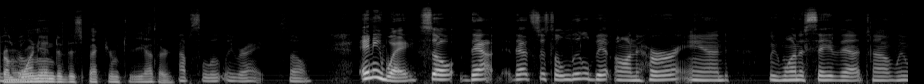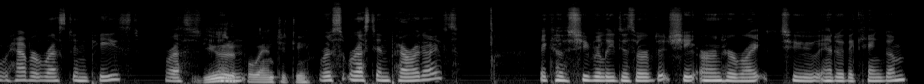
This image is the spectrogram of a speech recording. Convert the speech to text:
From really one good. end of the spectrum to the other. Absolutely right. So, anyway, so that that's just a little bit on her, and we want to say that uh, we have her rest in peace, rest in, Beautiful entity. rest, rest in paradise, because she really deserved it. She earned her right to enter the kingdom,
